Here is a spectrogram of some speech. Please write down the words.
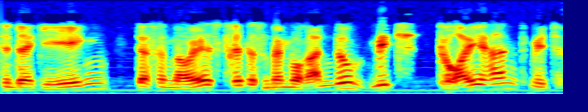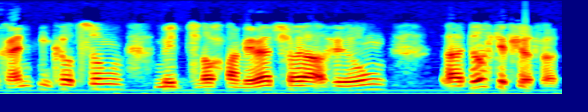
sind dagegen, dass ein neues drittes Memorandum mit Treuhand, mit Rentenkürzung, mit nochmal Mehrwertsteuererhöhung äh, durchgeführt wird.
